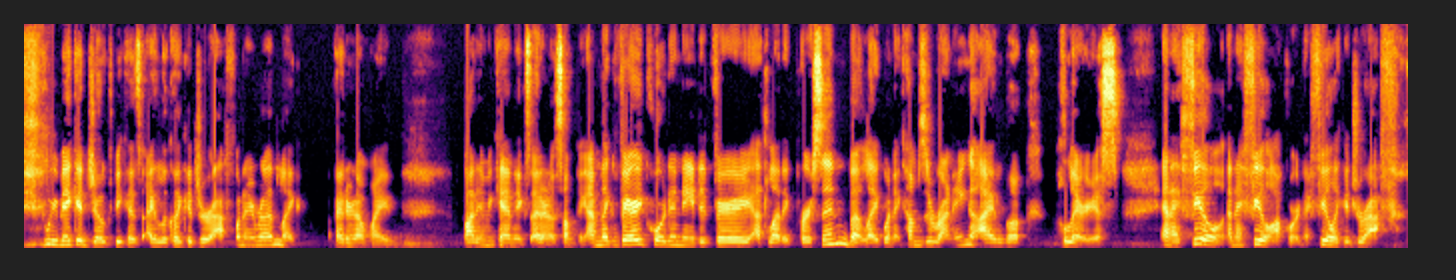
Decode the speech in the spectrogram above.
we make a joke because I look like a giraffe when I run. Like, I don't know, my body mechanics, I don't know, something. I'm like very coordinated, very athletic person, but like when it comes to running, I look hilarious. And I feel and I feel awkward. I feel like a giraffe.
